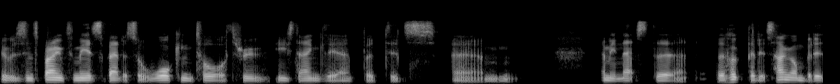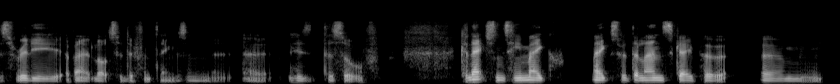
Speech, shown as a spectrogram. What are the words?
it was inspiring for me. It's about a sort of walking tour through East Anglia, but it's um, I mean that's the the hook that it's hung on, but it's really about lots of different things and uh, his the sort of connections he make makes with the landscape um,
